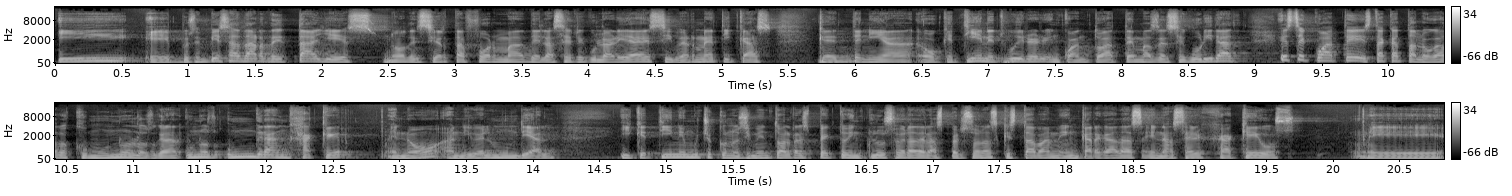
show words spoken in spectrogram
y eh, pues empieza a dar detalles, ¿no? De cierta forma de las irregularidades cibernéticas que tenía o que tiene Twitter en cuanto a temas de seguridad. Este cuate está catalogado como uno de los gran, unos- un gran hacker, eh, ¿no? A nivel mundial y que tiene mucho conocimiento al respecto. Incluso era de las personas que estaban encargadas en hacer hackeos eh,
